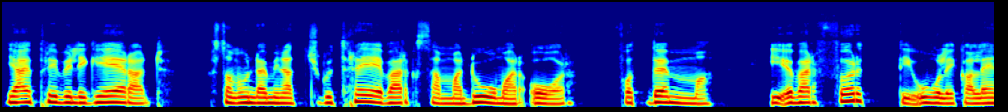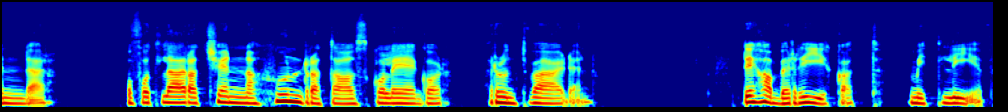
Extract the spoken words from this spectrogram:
Jag är privilegierad som under mina 23 verksamma domarår fått döma i över 40 olika länder och fått lära känna hundratals kollegor runt världen. Det har berikat mitt liv.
